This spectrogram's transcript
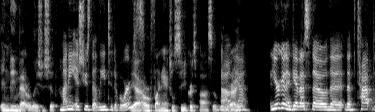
ending that relationship. money issues that lead to divorce Yeah, or financial secrets, possibly, Oh right? yeah. You're gonna give us though the the top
